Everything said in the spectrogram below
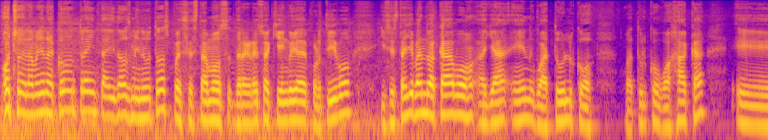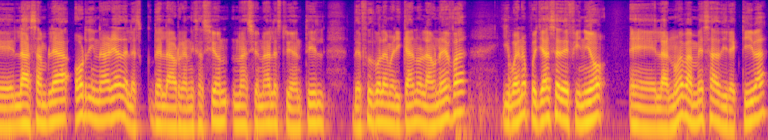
8 de la mañana con 32 minutos, pues estamos de regreso aquí en Goya Deportivo y se está llevando a cabo allá en Huatulco, Huatulco, Oaxaca, eh, la asamblea ordinaria de la, Organización Nacional Estudiantil de Fútbol Americano, la UNEFA, y bueno, pues ya se definió eh, la nueva mesa directiva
